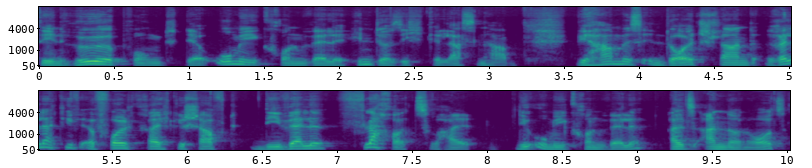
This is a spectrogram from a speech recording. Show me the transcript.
den Höhepunkt der Omikron-Welle hinter sich gelassen haben. Wir haben es in Deutschland relativ erfolgreich geschafft, die Welle flacher zu halten, die Omikron-Welle, als andernorts,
